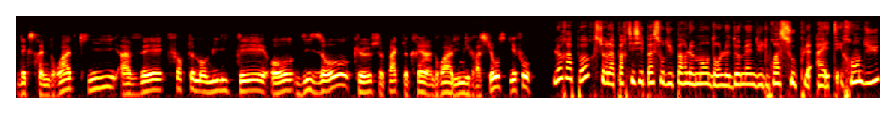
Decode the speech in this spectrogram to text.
d'extrême droite, qui avaient fortement milité en disant que ce pacte crée un droit à l'immigration, ce qui est faux. Le rapport sur la participation du Parlement dans le domaine du droit souple a été rendu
